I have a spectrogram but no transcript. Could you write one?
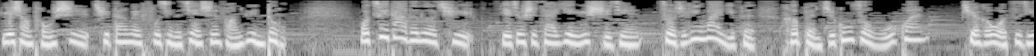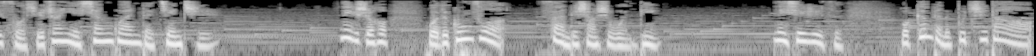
约上同事去单位附近的健身房运动，我最大的乐趣也就是在业余时间做着另外一份和本职工作无关却和我自己所学专业相关的兼职。那个时候，我的工作算得上是稳定。那些日子，我根本的不知道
